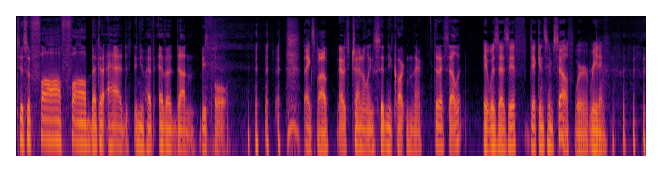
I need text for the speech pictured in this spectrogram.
Tis a far, far better ad than you have ever done before. Thanks, Bob. I was channeling Sydney Carton there. Did I sell it? It was as if Dickens himself were reading.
